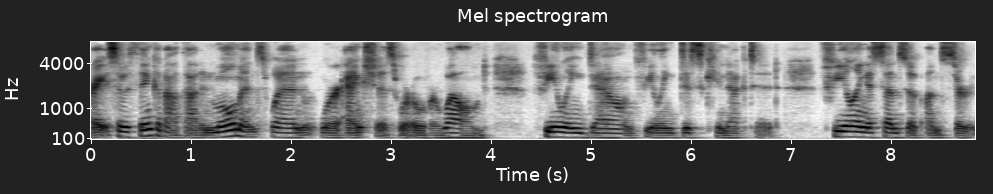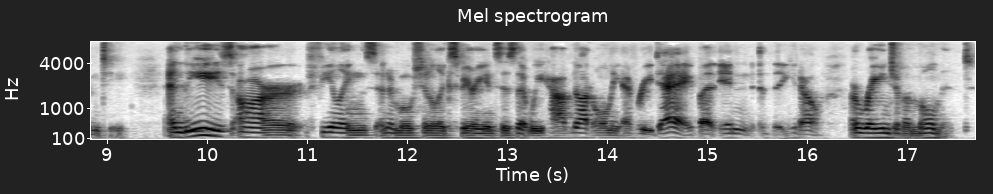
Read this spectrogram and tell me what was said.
right? So think about that in moments when we're anxious, we're overwhelmed, feeling down, feeling disconnected, feeling a sense of uncertainty. And these are feelings and emotional experiences that we have not only every day, but in you know a range of a moment.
